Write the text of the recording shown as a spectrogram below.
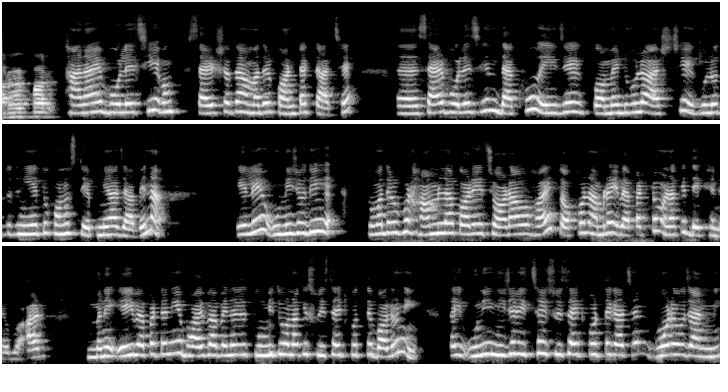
আরও একবার থানায় বলেছি এবং স্যারের সাথে আমাদের কন্ট্যাক্ট আছে। স্যার বলেছেন দেখো এই যে কমেন্টগুলো আসছে এগুলো তো নিয়ে তো কোনো স্টেপ নেওয়া যাবে না। এলে উনি যদি তোমাদের উপর হামলা করে চড়াও হয় তখন আমরা এই ব্যাপারটা ওনাকে দেখে নেব। আর মানে এই ব্যাপারটা নিয়ে ভয় পাবে না যে তুমি তো ওনাকে সুইসাইড করতে বলনি? তাই উনি নিজের ইচ্ছায় সুইসাইড করতে গেছেন মরেও যাননি।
